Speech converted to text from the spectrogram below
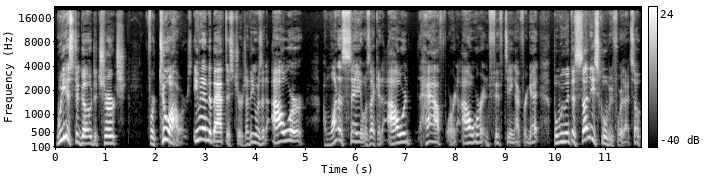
We used to go to church for two hours, even in the Baptist church. I think it was an hour. I want to say it was like an hour and a half or an hour and 15, I forget. But we went to Sunday school before that. So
